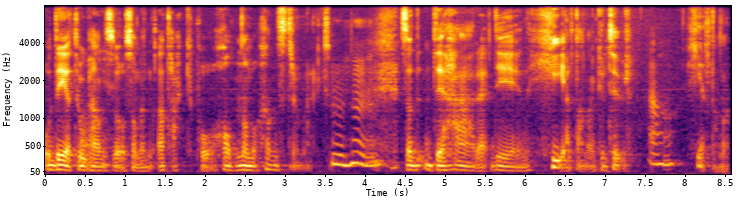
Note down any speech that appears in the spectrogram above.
Och det tog han så som en attack på honom och hans drömmar. Liksom. Mhm. Så det här är- det är en helt annan kultur. Ja. Helt annan.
